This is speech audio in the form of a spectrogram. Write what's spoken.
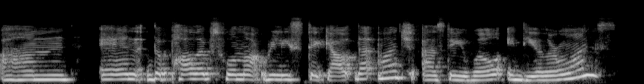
Um, and the polyps will not really stick out that much as they will in the other ones.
